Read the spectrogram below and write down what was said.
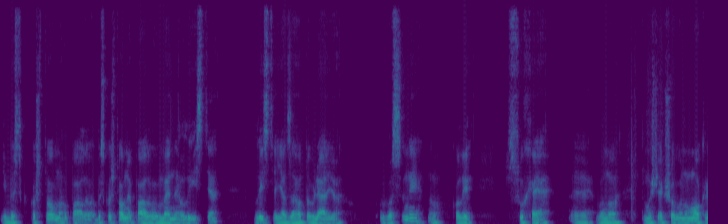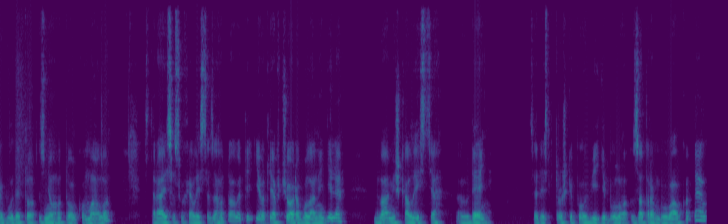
і безкоштовного палива. Безкоштовне паливо в мене листя. Листя я заготовляю восени, ну, коли сухе е, воно, тому що якщо воно мокре буде, то з нього толку мало. Стараюся сухе листя заготовити. І от я вчора була неділя, два мішка листя в день. Це десь трошки по обіді було, затрамбував котел.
